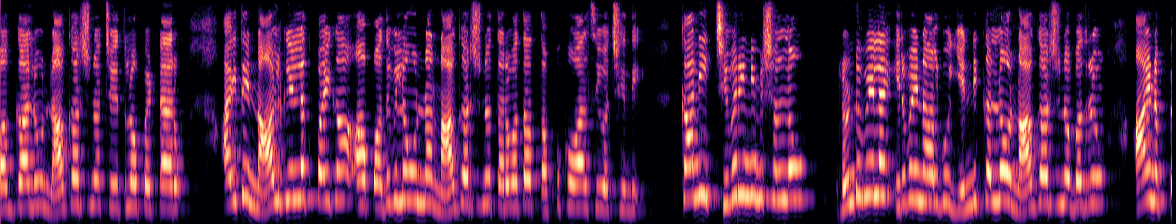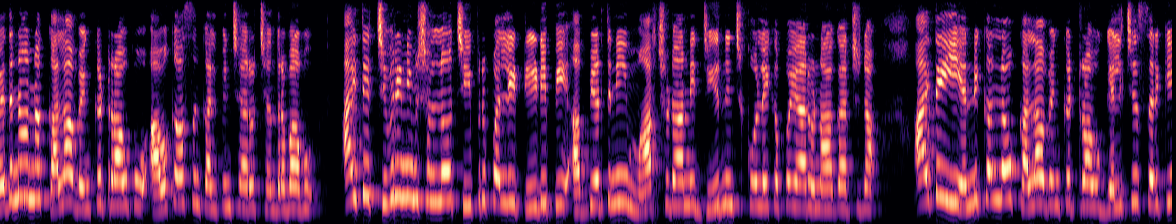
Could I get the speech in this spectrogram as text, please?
పగ్గాలు నాగార్జున చేతిలో పెట్టారు. అయితే నాలుగేళ్ళకు పైగా ఆ పదవిలో ఉన్న నాగార్జున తర్వాత తప్పుకోవాల్సి వచ్చింది. కానీ చివరి నిమిషంలో రెండు వేల ఇరవై నాలుగు ఎన్నికల్లో నాగార్జున బదులు ఆయన పెదనాన్న కళా వెంకట్రావుకు అవకాశం కల్పించారు చంద్రబాబు. అయితే చివరి నిమిషంలో చీపురుపల్లి టీడీపీ అభ్యర్థిని మార్చడాన్ని జీర్ణించుకోలేకపోయారు నాగార్జున. అయితే ఈ ఎన్నికల్లో కళా వెంకట్రావు గెలిచేసరికి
